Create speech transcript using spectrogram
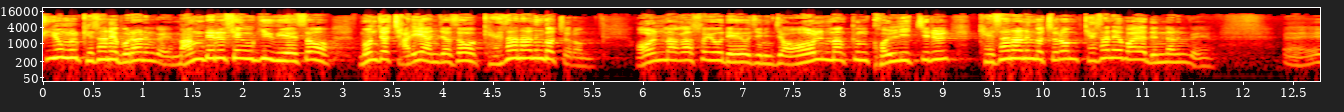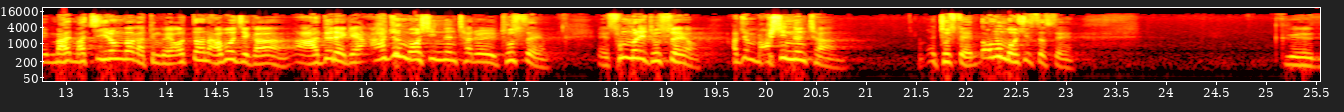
비용을 계산해 보라는 거예요. 망대를 세우기 위해서 먼저 자리에 앉아서 계산하는 것처럼 얼마가 소요되어지는지 얼만큼 걸릴지를 계산하는 것처럼 계산해 봐야 된다는 거예요. 에, 마치 이런 것 같은 거예요. 어떤 아버지가 아들에게 아주 멋있는 차를 줬어요. 에, 선물해 줬어요. 아주 멋있는 차 줬어요. 너무 멋있었어요. 그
